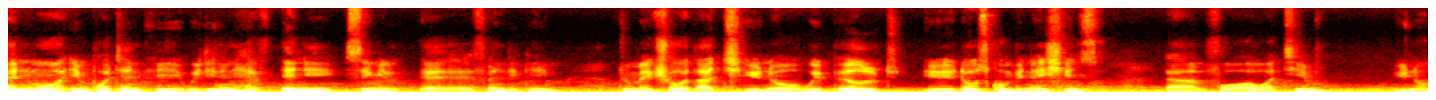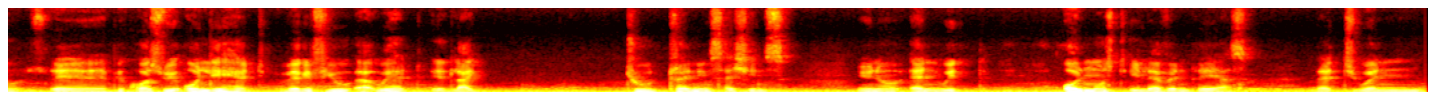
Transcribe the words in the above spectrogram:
And more importantly, we didn't have any single uh, friendly game to make sure that you know we build uh, those combinations um, for our team. You know, uh, because we only had very few. Uh, we had uh, like two training sessions, you know, and with almost 11 players that when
